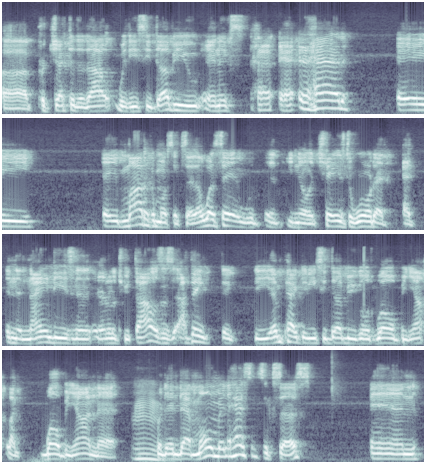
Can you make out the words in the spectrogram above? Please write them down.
uh, projected it out with ECW, and it's, it had a a modicum of success. I wouldn't say it would, it, you know, it changed the world at, at in the '90s and early 2000s. I think the, the impact of ECW goes well beyond, like well beyond that. But in that moment, it had some success, and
